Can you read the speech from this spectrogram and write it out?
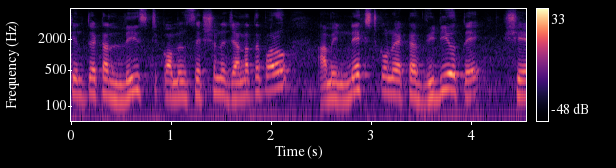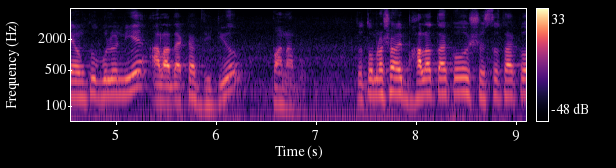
কিন্তু একটা লিস্ট কমেন্ট সেকশনে জানাতে পারো। আমি নেক্সট কোনো একটা ভিডিওতে সেই অঙ্কগুলো নিয়ে আলাদা একটা ভিডিও বানাবো। তো তোমরা সবাই ভালো থাকো, সুস্থ থাকো,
